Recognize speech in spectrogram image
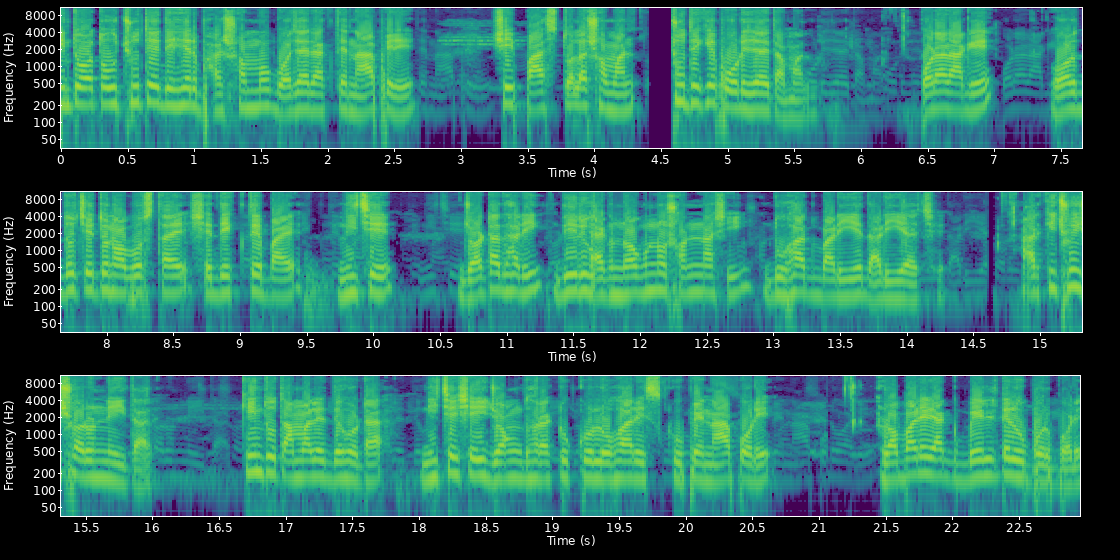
কিন্তু অত উঁচুতে দেহের ভারসাম্য বজায় রাখতে না পেরে সেই পাঁচতলা সমান উঁচু থেকে পড়ে যায় তামাল। পড়ার আগে অর্ধচেতন অবস্থায় সে দেখতে পায়, নিচে জটাধারী দীর্ঘ এক নগ্ন সন্ন্যাসী দুহাত বাড়িয়ে দাঁড়িয়ে আছে। আর কিছুই স্মরণ নেই তার। কিন্তু তামালের দেহটা নিচে সেই জং ধরা টুকরো লোহার স্ক্রুপে না পড়ে রবারের এক বেল্টের উপর পড়ে,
